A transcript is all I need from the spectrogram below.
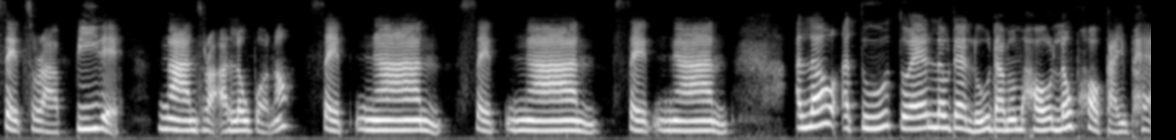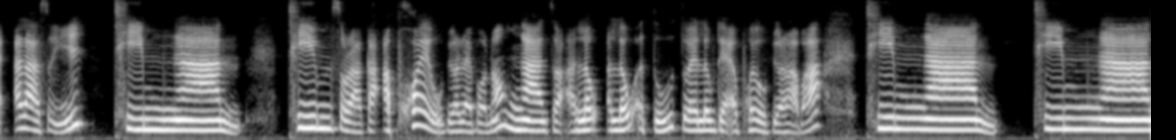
เสร็จဆိုတာပြီးတယ်งานဆိုတာအလုပ်ပေါ့နော်เสร็จงานเสร็จงานเสร็จงานအလောက်အတူတွဲလုပ်တဲ့လူဒါမှမဟုတ်လုပ်ဖို့ကင်ဖက်အဲ့ဒါဆိုရင် team งาน team ဆိုတာကအဖွဲ့ကိုပြောတယ်ပေါ့နော်งานဆိုတာအလုပ်အလုပ်အတူတွဲလုပ်တဲ့အဖွဲ့ကိုပြောတာပါ team งาน team งาน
